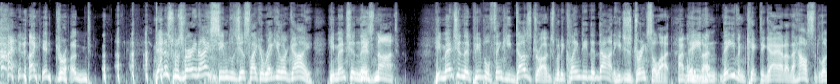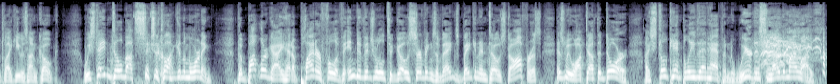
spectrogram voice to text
I did not get drugged. Dennis was very nice, seemed just like a regular guy. He mentioned that He's not. He mentioned that people think he does drugs, but he claimed he did not. He just drinks a lot. I believe they even, that. They even kicked a guy out of the house that looked like he was on coke. We stayed until about six o'clock in the morning. The butler guy had a platter full of individual to-go servings of eggs, bacon, and toast to offer us as we walked out the door. I still can't believe that happened. Weirdest night of my life.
